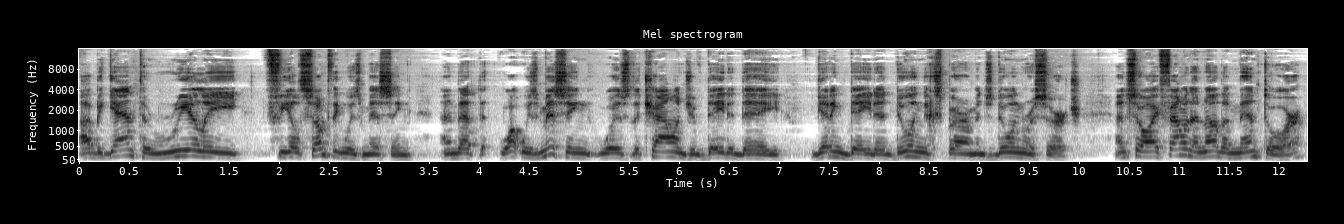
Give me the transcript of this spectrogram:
I began to really feel something was missing, and that what was missing was the challenge of day to day getting data, doing experiments, doing research. And so I found another mentor,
